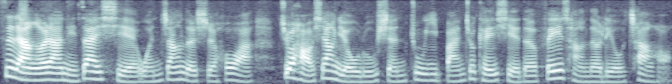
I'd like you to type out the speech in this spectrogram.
自然而然你在写文章的时候啊，就好像有如神助一般，就可以写得非常的流畅哈、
